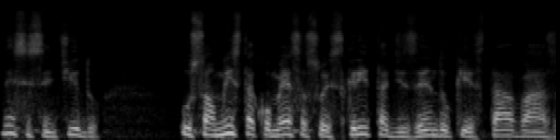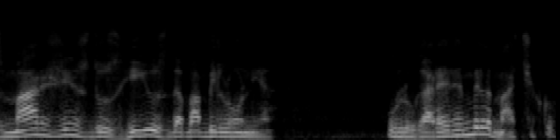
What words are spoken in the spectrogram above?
Nesse sentido, o salmista começa sua escrita dizendo que estava às margens dos rios da Babilônia. O lugar era emblemático,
